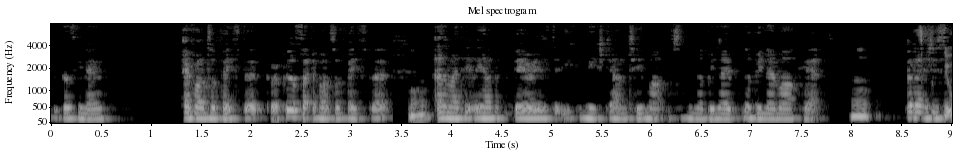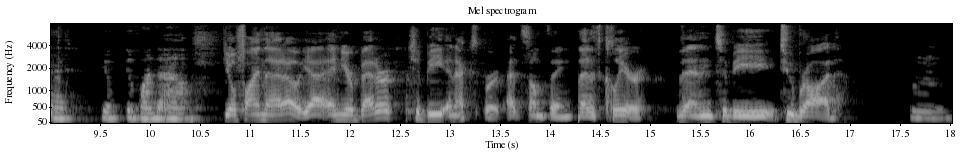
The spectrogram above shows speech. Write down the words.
because, you know, everyone's on Facebook, or it feels like everyone's on Facebook. Mm-hmm. And I think the other fear is that you can niche down too much and there'll be no there'll be no market. Mm-hmm. But as you nope. said, you'll, you'll find that out. You'll find that out, yeah. And you're better to be an expert at something that is clear than to be too broad. Mm.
